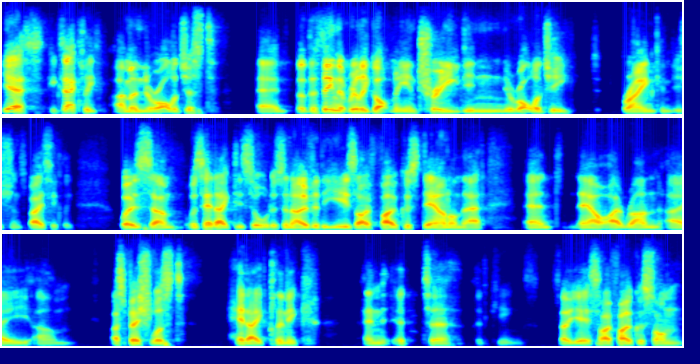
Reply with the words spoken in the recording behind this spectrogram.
Yes, exactly. I'm a neurologist, and the thing that really got me intrigued in neurology, brain conditions, basically, was um, was headache disorders. And over the years, I focused down on that, and now I run a um, a specialist headache clinic, and at uh, at King's. So yes, I focus on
